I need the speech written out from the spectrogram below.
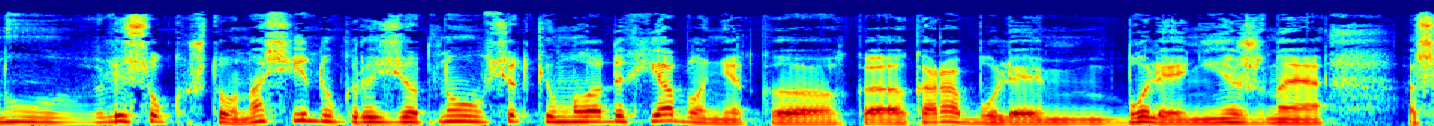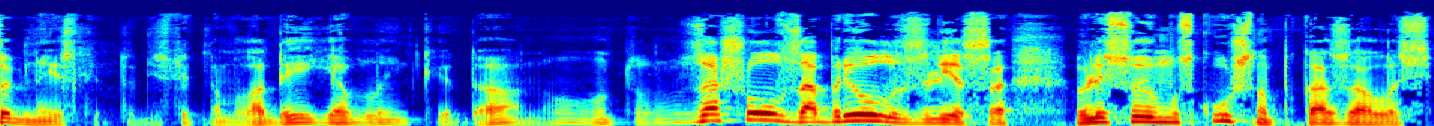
Ну, лесу что, насину грызет. Ну, все-таки у молодых яблонек э, кора более, более нежная, особенно если это действительно молодые яблоньки, да. Ну, вот зашел, забрел из леса, в лесу ему скучно показалось.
